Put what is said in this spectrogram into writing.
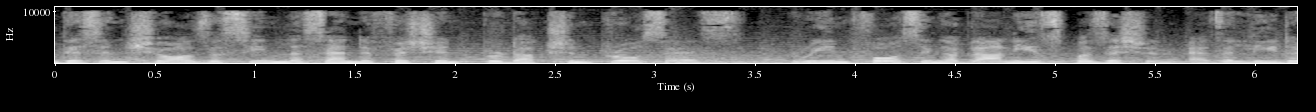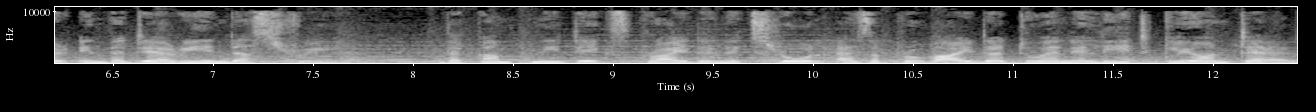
This ensures a seamless and efficient production process, reinforcing Agrani's position as a leader in the dairy industry. The company takes pride in its role as a provider to an elite clientele,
